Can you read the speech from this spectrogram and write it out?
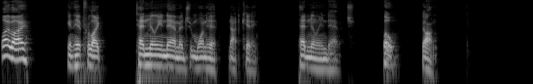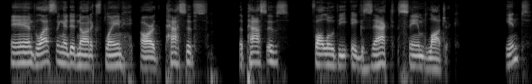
Bye bye. You can hit for like 10 million damage in one hit. Not kidding. 10 million damage. Boom. Gone. And the last thing I did not explain are the passives. The passives follow the exact same logic. Int,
